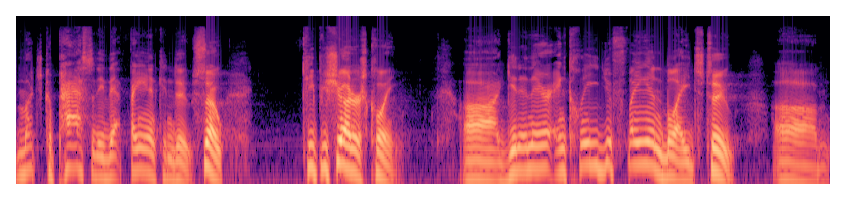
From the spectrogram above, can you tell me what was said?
much capacity that fan can do. So keep your shutters clean. Uh, get in there and clean your fan blades too um,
